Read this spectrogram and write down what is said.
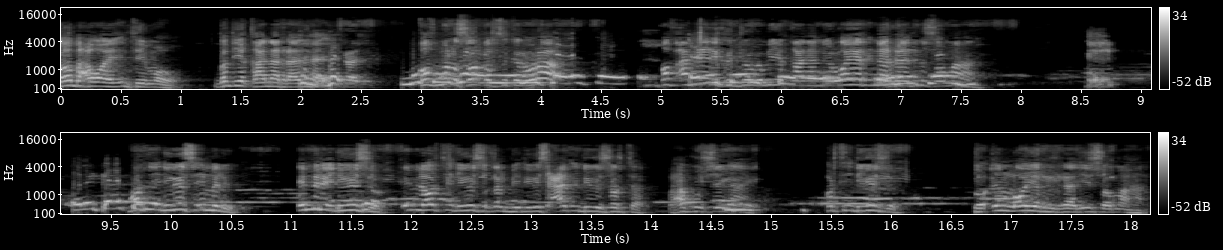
soo bax waaye intii mow dad yaqaanaa raadinaya qof mana soo qabsan kara waraa qof america jooga ma yaqaanaan lawyer inaad raadino soo maaha horta idhegeyso emily. Emily idhegeyso emily horta idhegeyso qalbi idhegeyso caadi idhegeyso horta. Waxaa kuu sheegaya horta idhegeyso so in lawyer la raadiyo soo maahan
